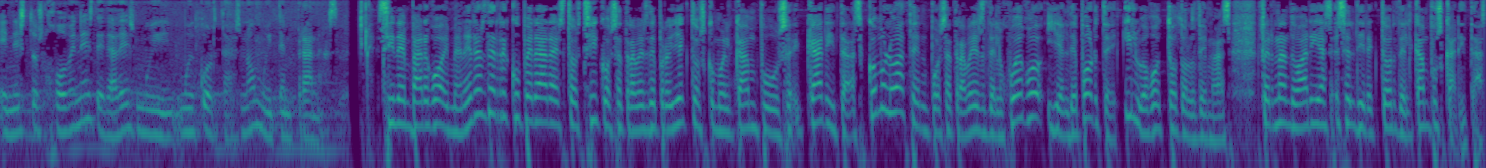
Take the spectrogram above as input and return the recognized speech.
en estos jóvenes de edades muy, muy cortas, ¿no? muy tempranas. Sin embargo, hay maneras de recuperar a estos chicos a través de proyectos como el Campus Caritas. ¿Cómo lo hacen? Pues a través del juego y el deporte y luego todo lo demás. Fernando Arias es el director del Campus Caritas.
